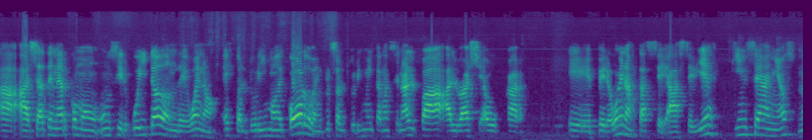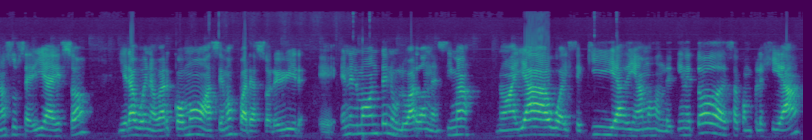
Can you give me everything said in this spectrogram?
a, ya tener como un circuito donde, bueno, esto, el turismo de Córdoba, incluso el turismo internacional va al valle a buscar Eh, pero bueno, hasta hace, hace 10, 15 años no sucedía eso y era bueno ver cómo hacemos para sobrevivir eh, en el monte, en un lugar donde encima no hay agua y sequías, digamos, donde tiene toda esa complejidad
